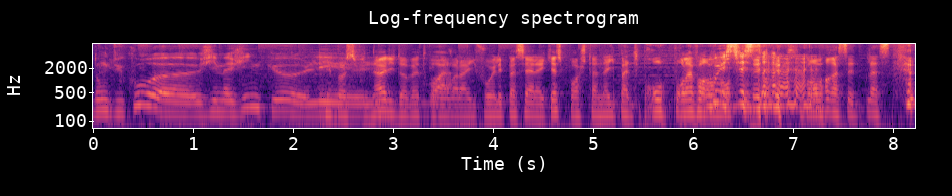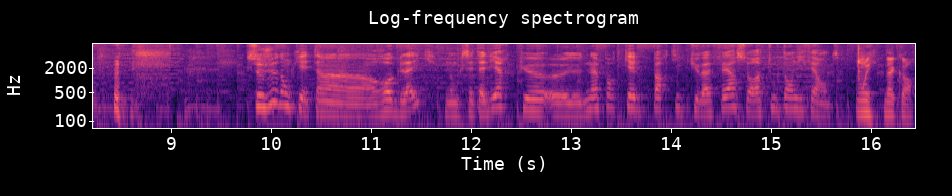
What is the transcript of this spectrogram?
Donc du coup, euh, j'imagine que les, Les boss finales, ils doivent être. Voilà. il faut aller passer à la caisse pour acheter un iPad Pro pour l'avoir Oui, c'est ça. pour avoir assez de place. Ce jeu donc est un roguelike, donc c'est-à-dire que euh, n'importe quelle partie que tu vas faire sera tout le temps différente. Oui, d'accord.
